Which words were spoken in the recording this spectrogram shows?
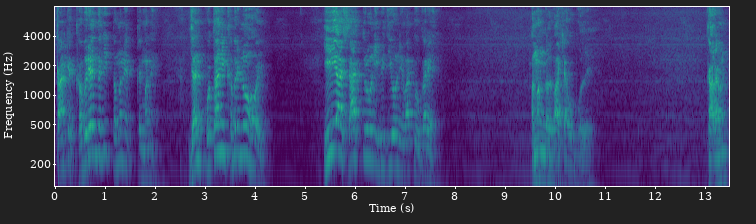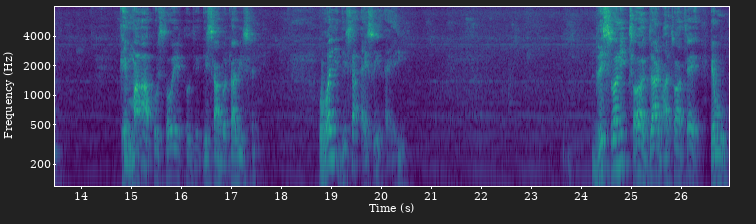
કારણ કે ખબર જ નથી, તમને કે મને. જેને પોતાની ખબર ન હોય એ આ શાસ્ત્રોની વિધિઓની વાતો કરે. અમંગલ ભાષાઓ બોલે. કારણ કે મહાપુરુષોએ તો જે દિશા બતાવી છે વહી દિશા એસી હૈ. વિશ્વની છ હજાર ભાષા છે એવું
